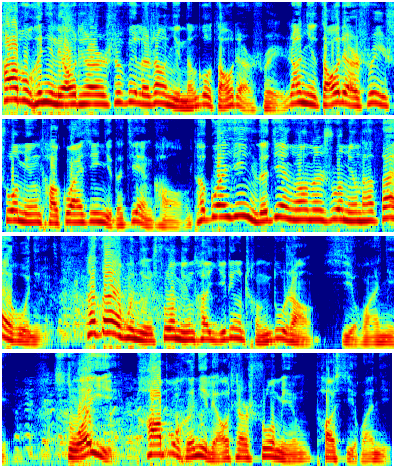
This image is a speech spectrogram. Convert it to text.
他不和你聊天是为了让你能够早点睡，让你早点睡，说明他关心你的健康。他关心你的健康呢，说明他在乎你。他在乎你，说明他一定程度上喜欢你。所以他不和你聊天，说明他喜欢你。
